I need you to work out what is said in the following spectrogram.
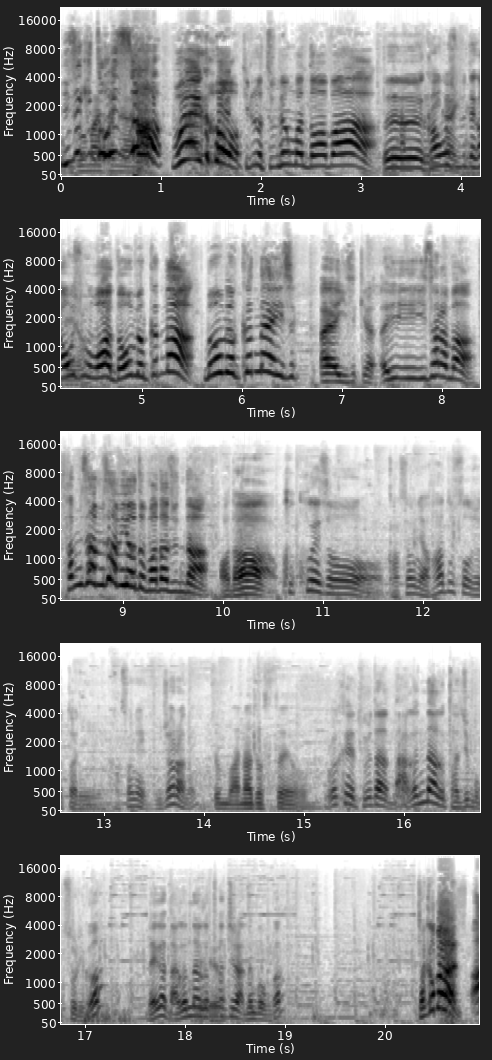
이 새끼 또 맞네. 있어! 뭐야 이거! 딜러 두 명만 더 와봐. 왜, 왜, 가고 싶은데 가고? 싶으면 와 넣으면 끝나. 넣으면 끝나 이 새. 아이 새끼야. 이, 이, 이 사람아. 333이어도 받아준다. 아 나 쿠쿠에서 각성량 하도 써줬더니 각성량이 모자라네. 좀 많아졌어요. 왜 이렇게 둘 다 나긋나긋하지 목소리가? 내가 나긋나긋하지 않은 건가? 잠깐만! 아!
